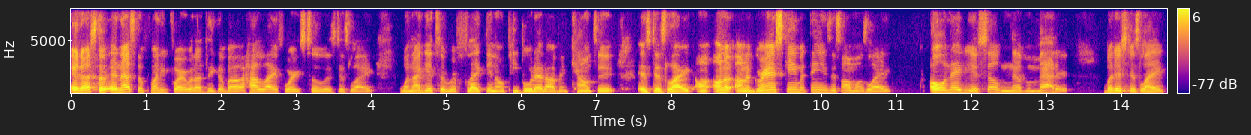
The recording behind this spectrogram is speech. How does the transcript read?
And that's the and that's the funny part when I think about how life works too. Is just like when I get to reflecting on people that I've encountered, it's just like on on a, on a grand scheme of things, it's almost like Old Navy itself never mattered, but it's just like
